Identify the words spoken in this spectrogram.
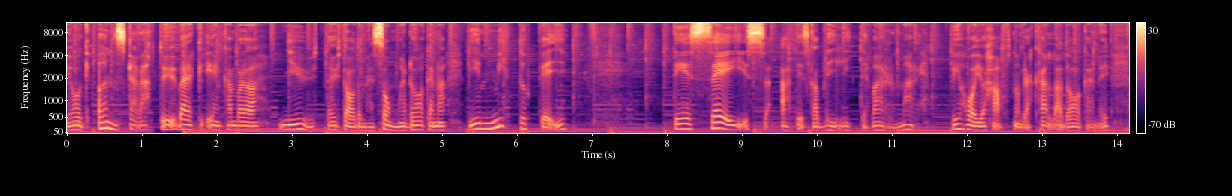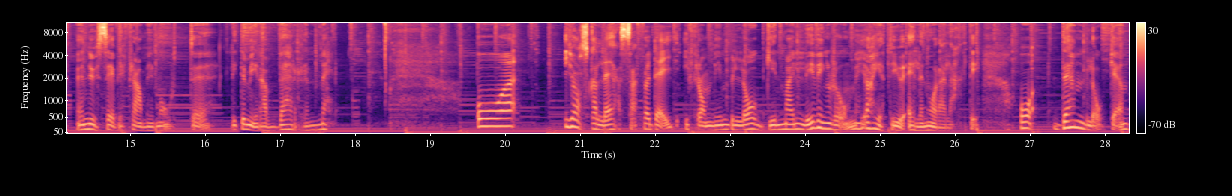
Jag önskar att du verkligen kan bara njuta av de här sommardagarna vi är mitt uppe i. Det sägs att det ska bli lite varmare. Vi har ju haft några kalla dagar nu, men nu ser vi fram emot eh, lite mera värme. Och jag ska läsa för dig ifrån min blogg In My Living Room. Jag heter ju Eleonora Lahti och den bloggen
